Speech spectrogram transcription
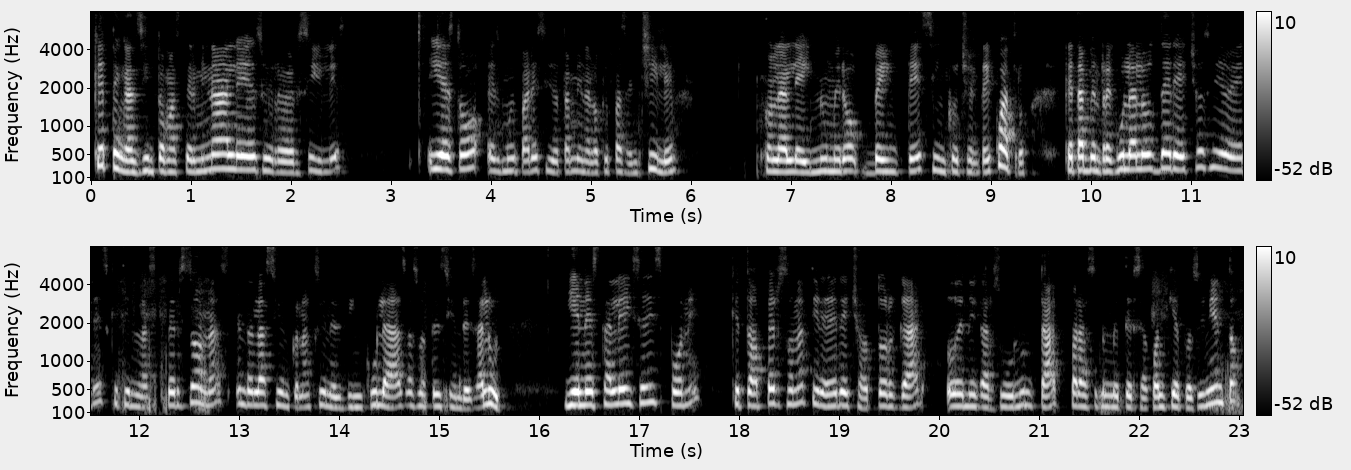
que tengan síntomas terminales o irreversibles. Y esto es muy parecido también a lo que pasa en Chile con la ley número 20584, que también regula los derechos y deberes que tienen las personas en relación con acciones vinculadas a su atención de salud. Y en esta ley se dispone que toda persona tiene derecho a otorgar o denegar su voluntad para someterse a cualquier procedimiento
